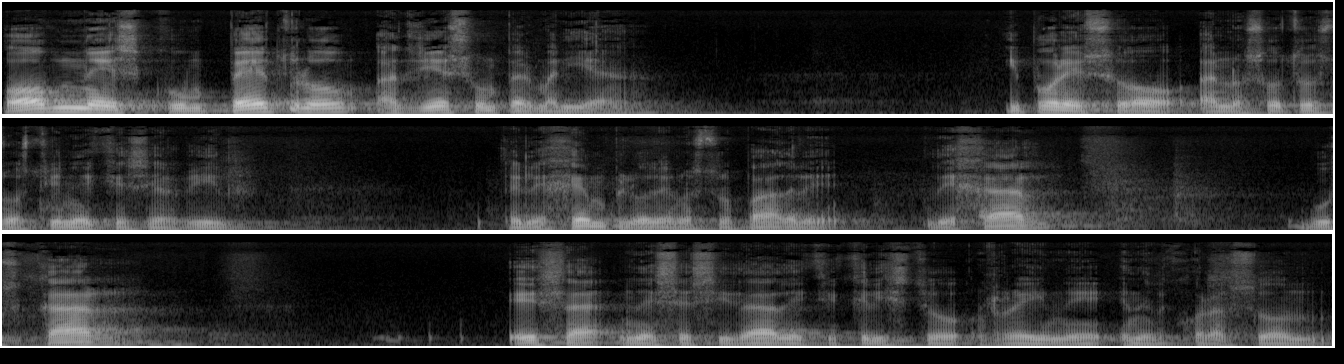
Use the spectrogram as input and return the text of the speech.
omnes cum Petro adiesum per María. Y por eso a nosotros nos tiene que servir el ejemplo de nuestro Padre, dejar, buscar esa necesidad de que Cristo reine en el corazón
